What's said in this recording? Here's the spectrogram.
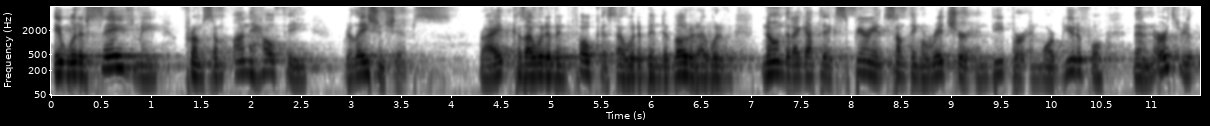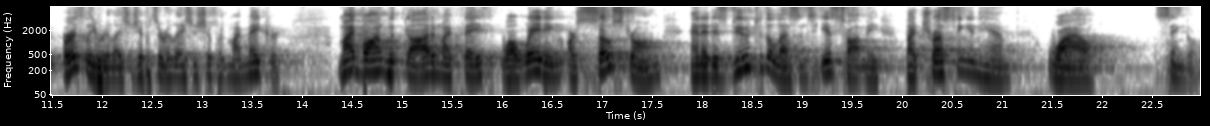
It would have saved me from some unhealthy relationships, right? Because I would have been focused, I would have been devoted, I would have known that I got to experience something richer and deeper and more beautiful than an earthly, earthly relationship. It's a relationship with my Maker. My bond with God and my faith while waiting are so strong and it is due to the lessons he has taught me by trusting in him while single.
